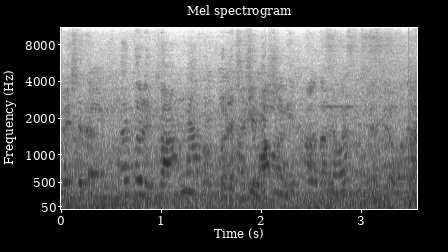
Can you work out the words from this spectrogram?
没事的，那都得装，不是自己爬往里爬，当然没有我的。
